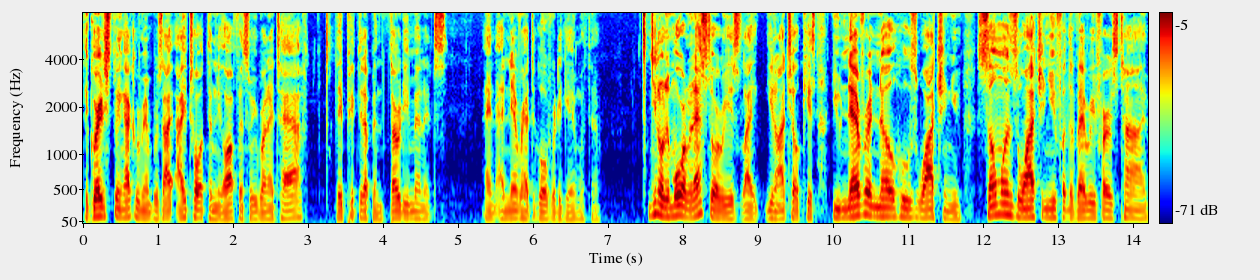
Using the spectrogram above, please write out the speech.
the greatest thing I can remember is I, I taught them the offense we run at Taft. They picked it up in 30 minutes, and I never had to go over it again with them. You know, the moral of that story is like, you know, I tell kids, you never know who's watching you. Someone's watching you for the very first time.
